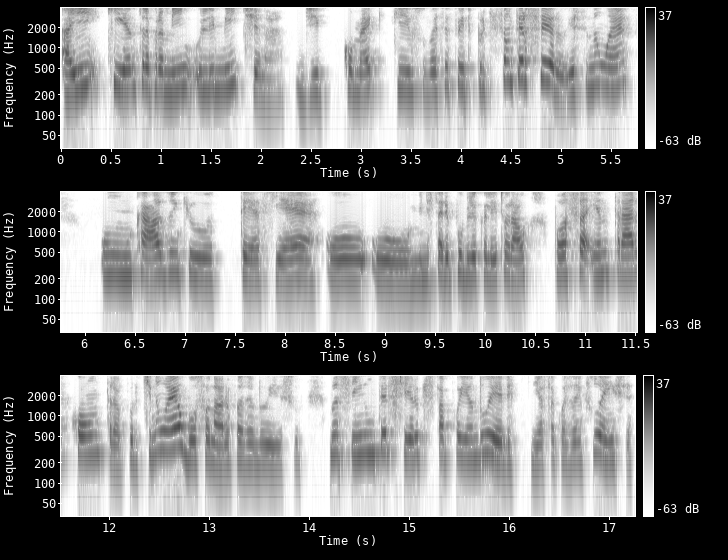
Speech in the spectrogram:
aí que entra para mim o limite, né? De como é que isso vai ser feito, porque isso é um terceiro. Esse não é um caso em que o TSE ou o Ministério Público Eleitoral possa entrar contra, porque não é o Bolsonaro fazendo isso, mas sim um terceiro que está apoiando ele, e essa coisa da influência.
